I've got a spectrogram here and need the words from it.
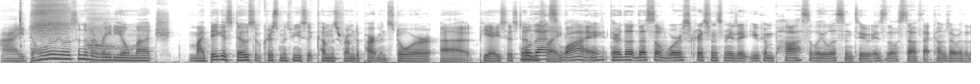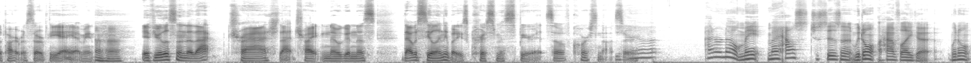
I don't really listen to the radio much. My biggest dose of Christmas music comes from department store uh, PA systems. Well, that's like, why they're the that's the worst Christmas music you can possibly listen to is the stuff that comes over the department store PA. I mean, uh-huh. if you're listening to that trash, that trite no goodness, that would steal anybody's Christmas spirit. So of course not, sir. Yeah, I don't know. My my house just isn't. We don't have like a. We don't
